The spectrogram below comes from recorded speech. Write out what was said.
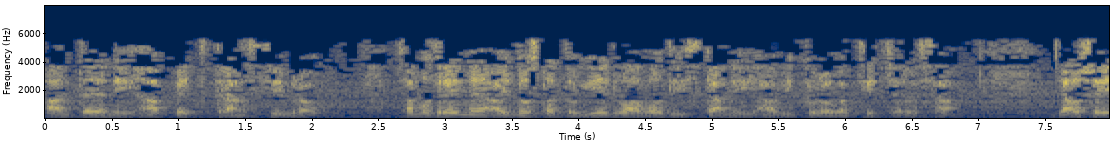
antény a 5 transceiverov. Samozrejme aj dostatok jedla, vody, stany a vykurovacie telesa. V ďalšej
